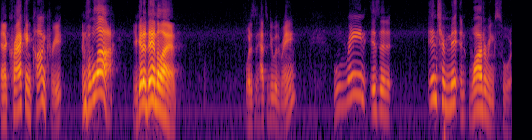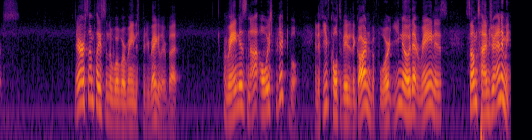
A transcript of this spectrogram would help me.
and a crack in concrete, and voila, you get a dandelion. What does it have to do with rain? Well, rain is an intermittent watering source. There are some places in the world where rain is pretty regular, but rain is not always predictable. And if you've cultivated a garden before, you know that rain is sometimes your enemy.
